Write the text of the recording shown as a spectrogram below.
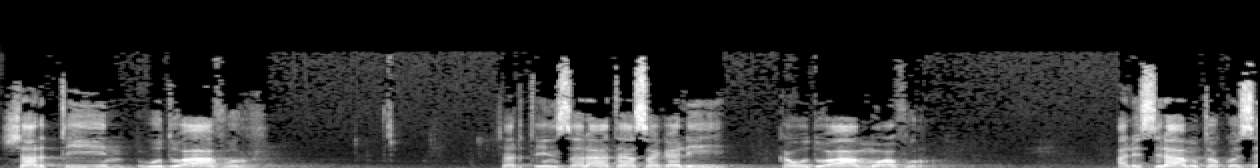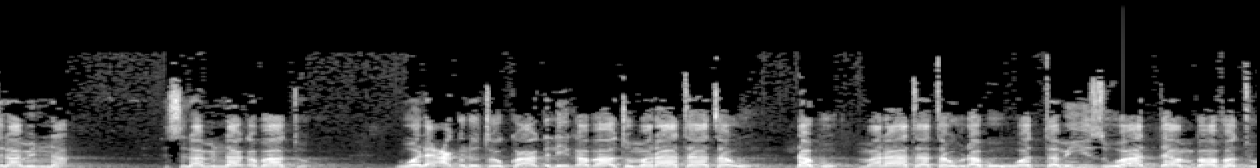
sharxiin wudu'a afur sharxiin salaataa sagalii ka wudu'a ammoo afur alislaamu tokko islaaminaa islaaminaa qabaatu walcaqlu tokko aqlii qabaatu maraataa ta'u dhabu maraataa ta'u dhabu wattamiizu waa addaan baafatu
